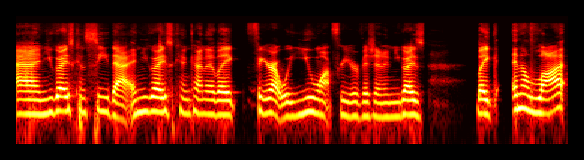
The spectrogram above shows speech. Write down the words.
And you guys can see that. And you guys can kind of like figure out what you want for your vision. And you guys like and a lot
